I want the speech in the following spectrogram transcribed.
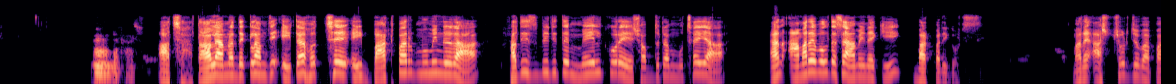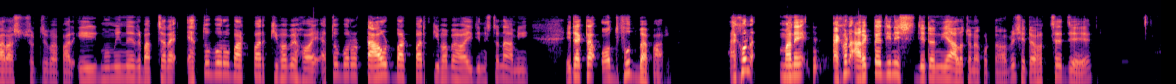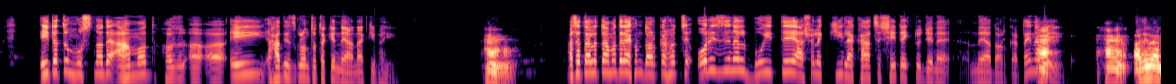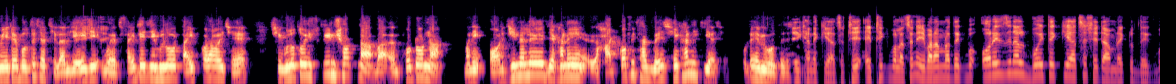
হ্যাঁ, লেখা আছে। আচ্ছা, তাহলে আমরা দেখলাম যে এটা হচ্ছে এই বাটপার মুমিনরা হাদিস বিডিতে মেইল করে শব্দটা মুছাইয়া এন্ড আমারে বলতেছে আমি নাকি বাটপারি করছি। মানে আশ্চর্য ব্যাপার, আশ্চর্য ব্যাপার। এই মুমিনের বাচ্চারা এত বড় বাটপার কীভাবে হয়? এত বড় টাউট বাটপার কীভাবে হয়? এই জিনিসটা না আমি এটা একটা অদ্ভুত ব্যাপার। এখন মানে এখন আরেকটা জিনিস যেটা নিয়ে আলোচনা করতে হবে সেটা হচ্ছে যে এইটা তো মুসনাদে আহমদ এই হাদিস গ্রন্থ থেকে নেয়া নাকি ভাই? হ্যাঁ, হ্যাঁ। আচ্ছা তাহলে তো আমাদের এখন দরকার হচ্ছে অরিজিনাল বইতে আসলে কি লেখা আছে সেটা একটু জেনে নেয়া দরকার। তাই না হ্যাঁ, ভাই? হ্যাঁ, আসলে আমি এটা বলতে চাচ্ছিলাম যে এই যে ওয়েবসাইটে যেগুলো টাইপ করা হয়েছে সেগুলো তো স্ক্রিনশট না বা ফটো না। মানে অরিজিনালে যেখানে হার্ড কপি থাকবে সেখানে কি আছে? ওটাই আমি বলতে চাই এখানে কি আছে? ঠিক ঠিক বলেছেন। এবার আমরা দেখব অরিজিনাল বইতে কি আছে সেটা আমরা একটু দেখব।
